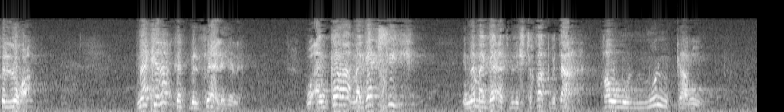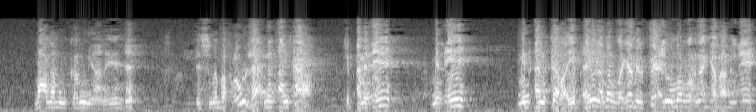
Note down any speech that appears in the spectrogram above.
في اللغة. نكرة كانت بالفعل هنا. وانكرة ما جاتش. إنما جاءت بالاشتقاق بتاعها. قوم منكرون. معنى منكرون يعني إيه؟ اسم مفعول لا من أنكر. تبقى من إيه؟ من إيه؟ من أنكر. يبقى هنا مرة جاب الفعل ومرة هناك جابها من إيه؟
